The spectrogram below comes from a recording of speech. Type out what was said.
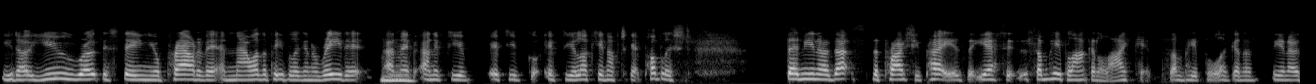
you know you wrote this thing you're proud of it and now other people are going to read it mm. and if and if you if you've got if you're lucky enough to get published then you know that's the price you pay is that yes it, some people aren't going to like it some people are going to you know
